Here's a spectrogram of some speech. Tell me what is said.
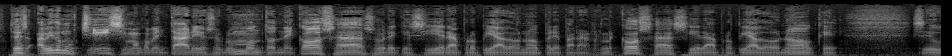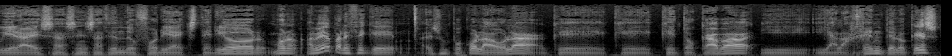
Entonces, ha habido muchísimo comentario sobre un montón de cosas, sobre que si era apropiado o no preparar cosas, si era apropiado o no que si hubiera esa sensación de euforia exterior. Bueno, a mí me parece que es un poco la ola que, tocaba y, a la gente, lo que es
